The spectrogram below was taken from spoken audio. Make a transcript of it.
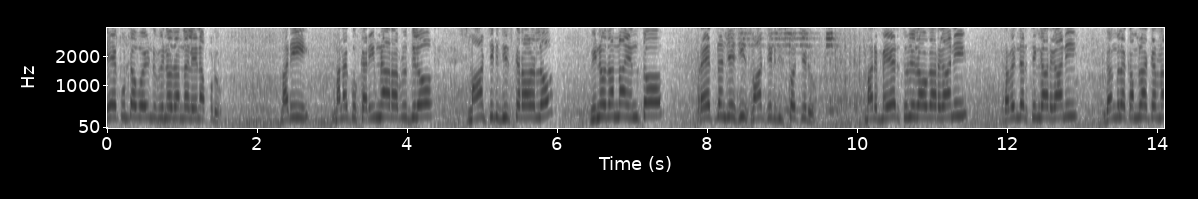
లేకుండా పోయిండు వినోదన్న లేనప్పుడు. మరి మనకు కరీంనగర్ అభివృద్ధిలో స్మార్ట్ సిటీ తీసుకురావడంలో వినోదన్న ఎంతో ప్రయత్నం చేసి స్మార్ట్ సిటీ తీసుకొచ్చారు మరి మేయర్ సునీల్రావు గారు కానీ రవీందర్ సింగ్ గారు కానీ గంగుల కమలాకరణ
